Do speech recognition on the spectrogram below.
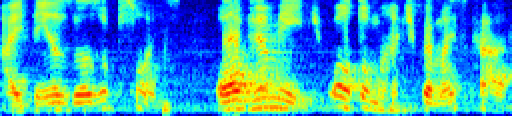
Aí tem as duas opções. Obviamente, o automático é mais caro.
